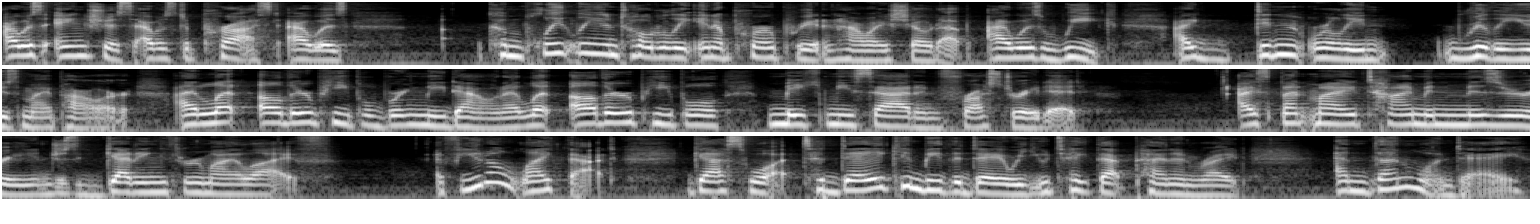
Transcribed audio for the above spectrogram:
I was anxious, I was depressed, I was completely and totally inappropriate in how I showed up. I was weak. I didn't really really use my power. I let other people bring me down. I let other people make me sad and frustrated. I spent my time in misery and just getting through my life. If you don't like that, guess what? Today can be the day where you take that pen and write, and then one day,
